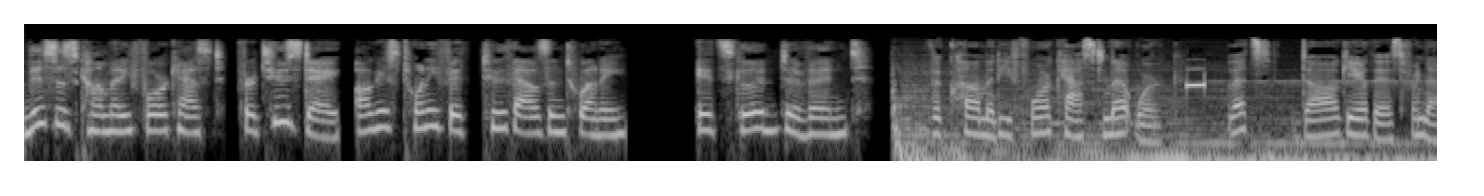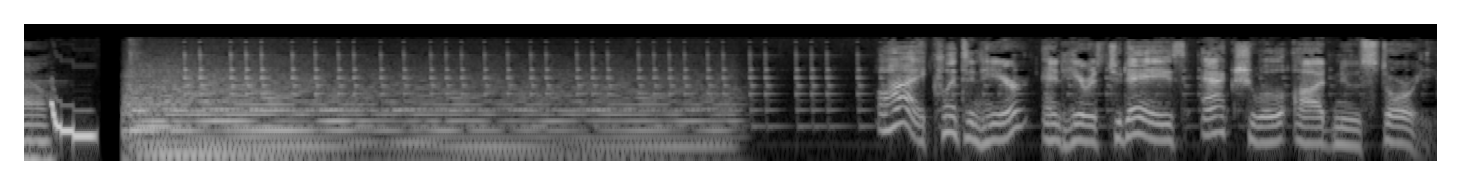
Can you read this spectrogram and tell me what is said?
This is Comedy Forecast for Tuesday, August 25th, 2020. It's good to vent. The Comedy Forecast Network. Let's dog ear this for now. Hi, Clinton here, and here is today's actual odd news story.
